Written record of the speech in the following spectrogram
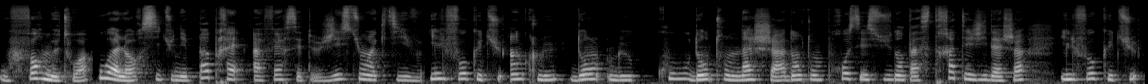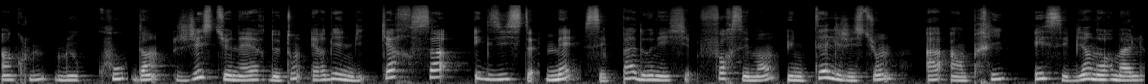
ou forme-toi. Ou alors, si tu n'es pas prêt à faire cette gestion active, il faut que tu inclus dans le coût, dans ton achat, dans ton processus, dans ta stratégie d'achat, il faut que tu inclus le coût d'un gestionnaire de ton Airbnb. Car ça existe, mais c'est pas donné. Forcément, une telle gestion a un prix et c'est bien normal.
